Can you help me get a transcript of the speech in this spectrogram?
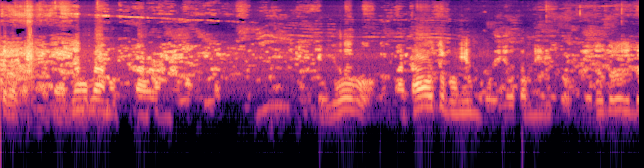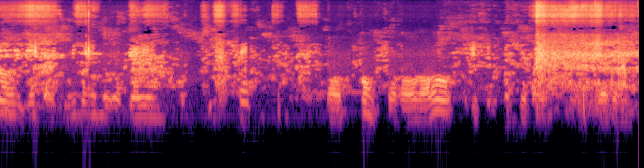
Acá. Ya hablamos. Que yo, acá otro poniendo, yo también, yo otro yo estoy poniendo lo que hay en Sí. con con su rodador y para tenemos.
